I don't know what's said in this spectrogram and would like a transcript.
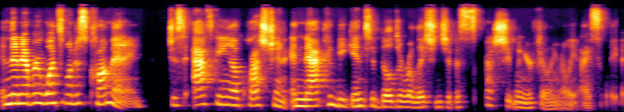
And then every once in a while, just commenting, just asking a question. And that can begin to build a relationship, especially when you're feeling really isolated.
